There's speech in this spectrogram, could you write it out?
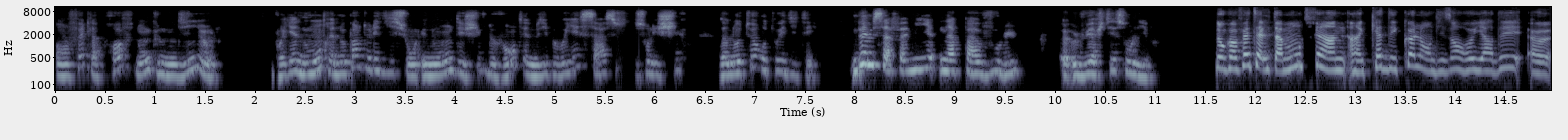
En fait, la prof donc nous dit, euh, vous voyez, elle nous montre, elle nous parle de l'édition, elle nous montre des chiffres de vente, elle nous dit, vous voyez, ça, ce sont les chiffres d'un auteur auto-édité. Même sa famille n'a pas voulu lui acheter son livre. Donc en fait, elle t'a montré un, cas d'école en disant regardez, euh,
